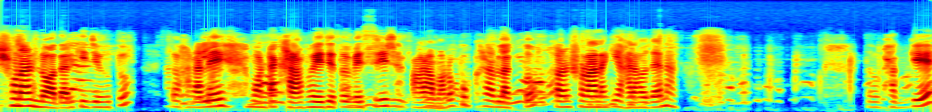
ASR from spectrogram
সোনার নদ আর কি যেহেতু। তো হারালে মনটা খারাপ হয়ে যেত বেশি আর আমারও খুব খারাপ লাগতো। কারণ সোনা নাকি হারাও যায় না। তো ভাগ্যে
